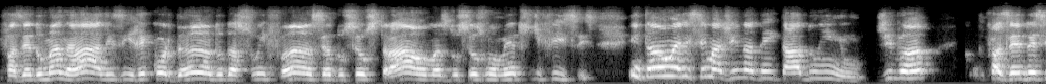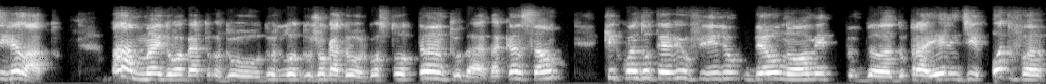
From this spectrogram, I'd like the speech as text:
fazendo uma análise, recordando da sua infância, dos seus traumas, dos seus momentos difíceis. Então ele se imagina deitado em um divã fazendo esse relato. A mãe do Roberto, do, do, do jogador, gostou tanto da, da, canção que quando teve o filho deu o nome para ele de Otvan,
